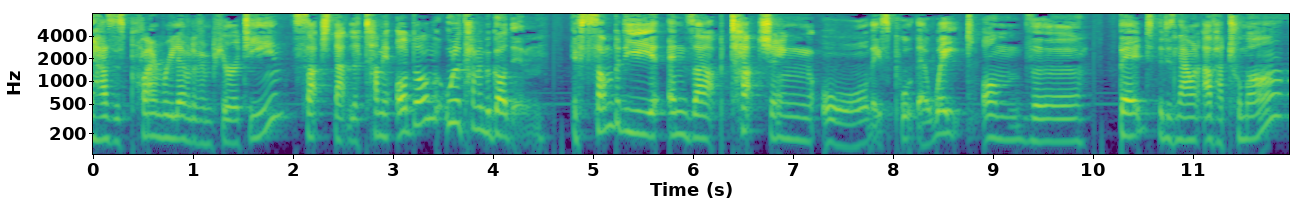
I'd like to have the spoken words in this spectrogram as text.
It has this primary level of impurity, such that Latame Odom Ulatame Begodim. If somebody ends up touching or they support their weight on the bed that is now an Avhatuma,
